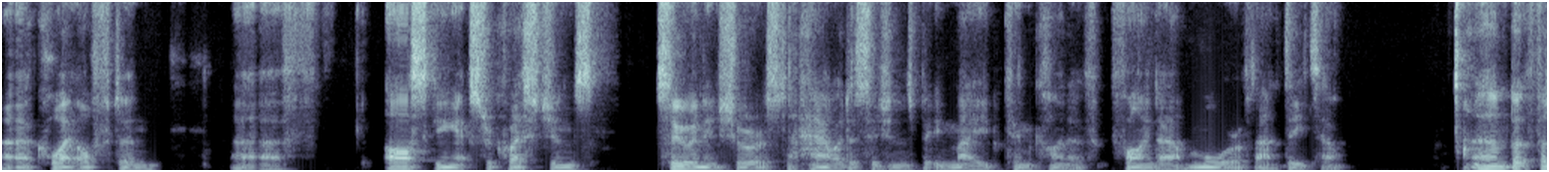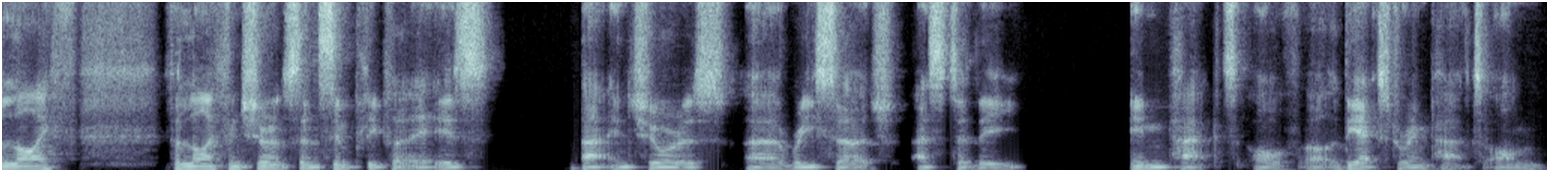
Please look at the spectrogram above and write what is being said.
uh, quite often uh, asking extra questions to an insurer as to how a decision has been made can kind of find out more of that detail. Um, but for life, for life insurance, then simply put, it is that insurer's uh, research as to the impact of uh, the extra impact on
